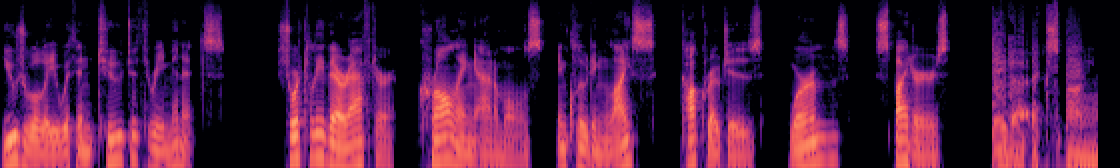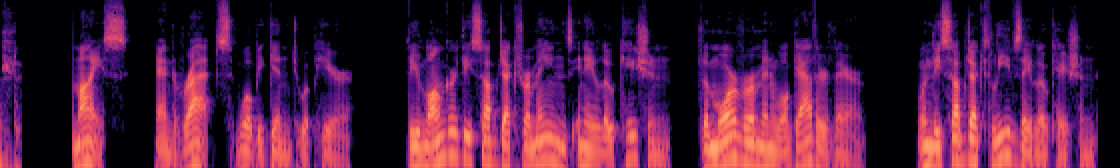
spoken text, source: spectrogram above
usually within two to three minutes. Shortly thereafter, crawling animals, including lice, cockroaches, worms, spiders, Data expunged. mice, and rats will begin to appear. The longer the subject remains in a location, the more vermin will gather there. When the subject leaves a location,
